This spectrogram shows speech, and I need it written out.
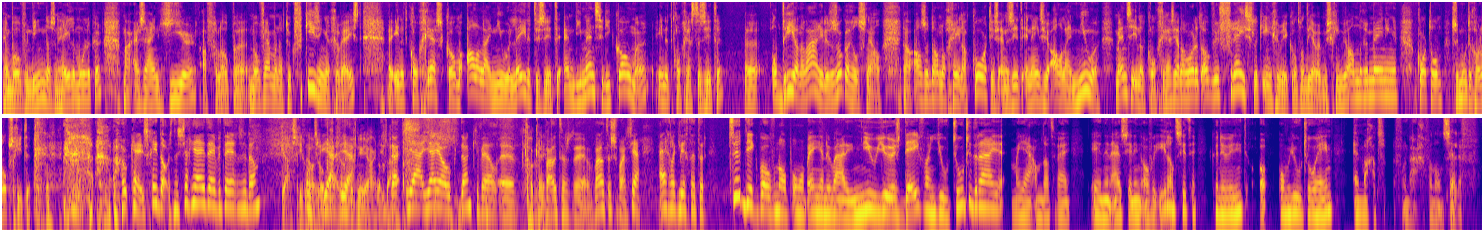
En bovendien, dat is een hele moeilijke... maar er zijn hier afgelopen november natuurlijk verkiezingen geweest. Uh, in het congres komen allerlei nieuwe leden te zitten. En die mensen die komen in het congres te zitten... Uh, op 3 januari, dus dat is ook al heel snel. Nou, als er dan nog geen akkoord is en er zitten ineens weer allerlei nieuwe mensen in dat congres... ja, dan wordt het ook weer vreselijk ingewikkeld, want die hebben misschien weer andere meningen. Kortom, ze moeten gewoon opschieten. Oké, okay, schiet op. Dan zeg jij het even tegen ze dan? Ja, schiet nou eens op. Ja, ja, nieuwjaar nog. Da ja, jij ook. Dankjewel, uh, okay. Wouter, uh, Wouter Zwart. Ja, eigenlijk ligt het er te dik bovenop om op 1 januari New Year's Day van U2 te draaien. Maar ja, omdat wij in een uitzending over Ierland zitten... kunnen we niet om U2 heen en mag het vandaag van onszelf.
